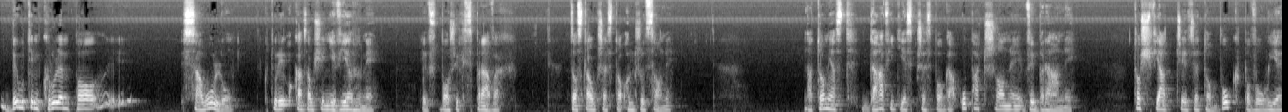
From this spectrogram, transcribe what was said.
Był tym królem po Saulu, który okazał się niewierny w Bożych sprawach. Został przez to odrzucony. Natomiast Dawid jest przez Boga upatrzony, wybrany. To świadczy, że to Bóg powołuje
